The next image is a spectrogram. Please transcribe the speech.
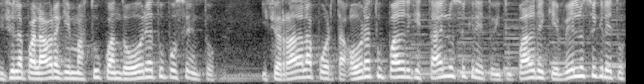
Dice la palabra que más tú cuando ore a tu aposento y cerrada la puerta, ora a tu Padre que está en lo secreto y tu Padre que ve en lo secreto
